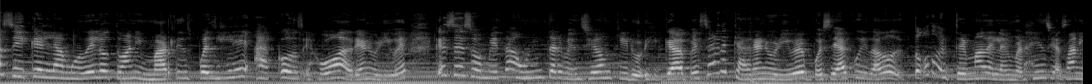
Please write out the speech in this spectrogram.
así que la modelo Tuani Martins pues le aconsejó a Adrián Uribe que se someta a una intervención quirúrgica, a pesar de que Adrián Uribe pues se ha cuidado de todo el tema de la emergencia sanitaria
